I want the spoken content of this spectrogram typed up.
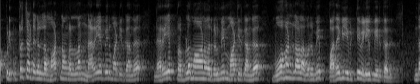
அப்படி குற்றச்சாட்டுகளில் மாட்டினவங்கள்லாம் நிறைய பேர் மாட்டியிருக்காங்க நிறைய பிரபலமானவர்களுமே மாட்டியிருக்காங்க மோகன்லால் அவருமே பதவியை விட்டு வெளியே போயிருக்காரு. இந்த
